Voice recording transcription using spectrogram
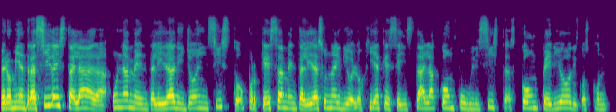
Pero mientras siga instalada una mentalidad, y yo insisto, porque esa mentalidad es una ideología que se instala con publicistas, con periódicos, con,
